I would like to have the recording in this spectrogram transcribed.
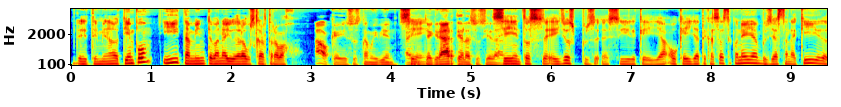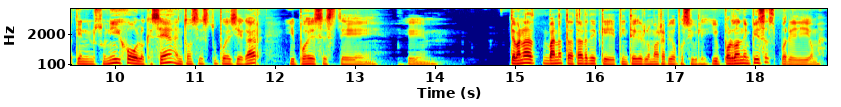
de determinado tiempo y también te van a ayudar a buscar trabajo. Ah, ok, eso está muy bien. A Sí. integrarte a la sociedad. Sí, entonces ellos, pues sí, de que ya, ok, ya te casaste con ella, pues ya están aquí, ya tienen un hijo o lo que sea, entonces tú puedes llegar y puedes, este, eh, te van a, van a tratar de que te integres lo más rápido posible. ¿Y por dónde empiezas? Por el idioma.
